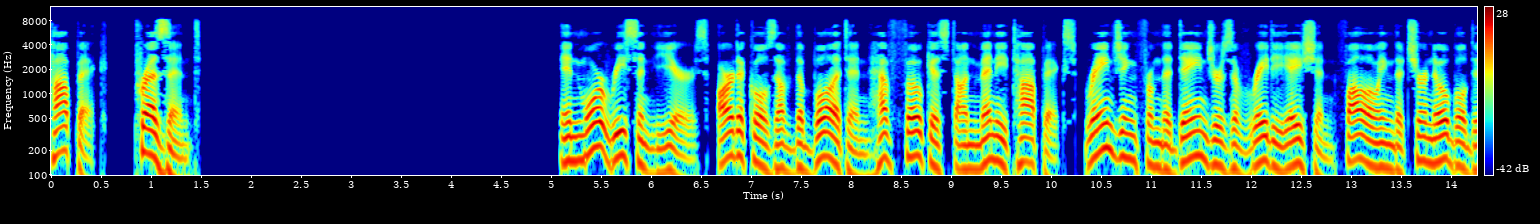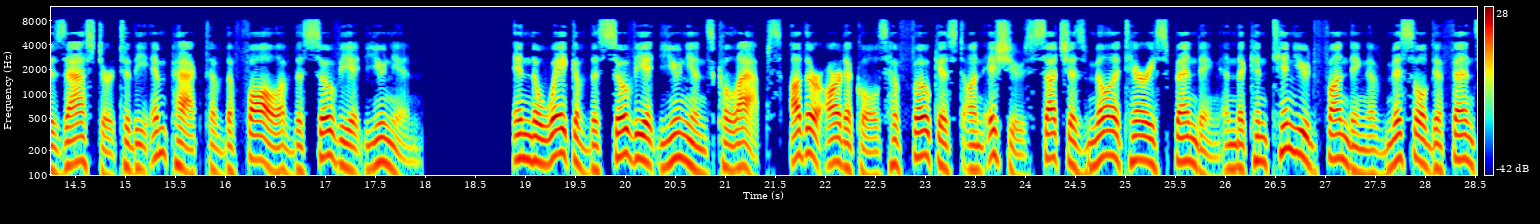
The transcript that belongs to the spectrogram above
Topic: Present. In more recent years, articles of the Bulletin have focused on many topics, ranging from the dangers of radiation following the Chernobyl disaster to the impact of the fall of the Soviet Union. In the wake of the Soviet Union's collapse, other articles have focused on issues such as military spending and the continued funding of missile defense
